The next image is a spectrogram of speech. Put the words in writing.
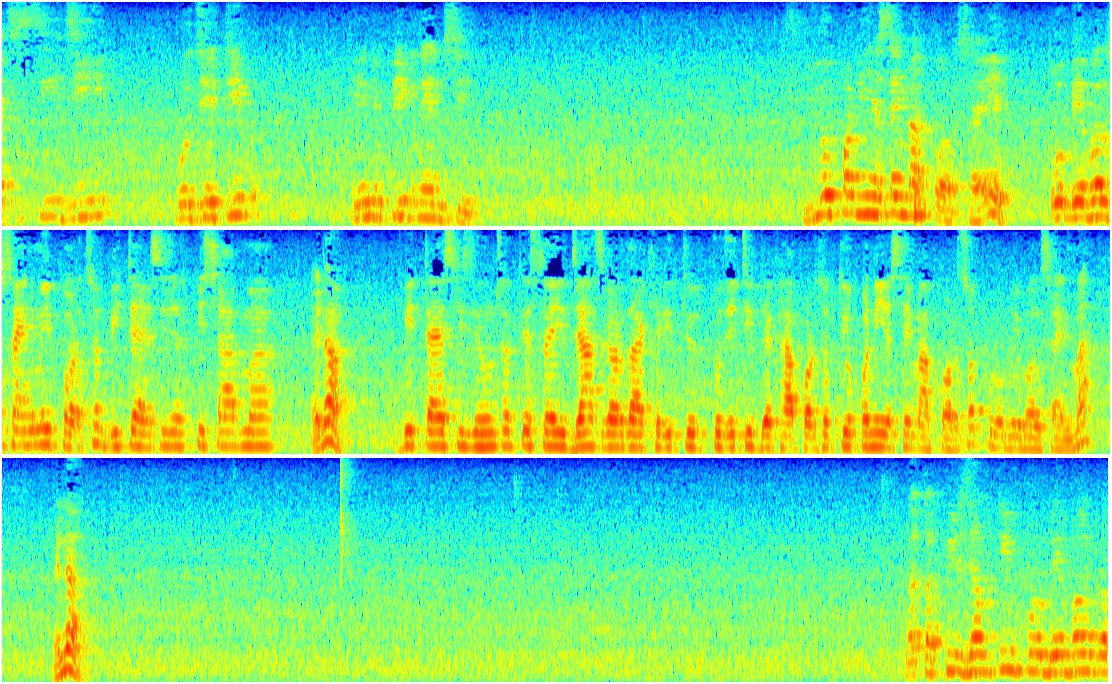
एचसिजी पोजिटिभ इन प्रेग्नेन्सी यो पनि यसैमा पर्छ है। प्रोबेबल साइनमै पर्छ बिटा एसिज पिसाबमा होइन? बिटा एसिज हुन्छ त्यसलाई जाँच गर्दाखेरि त्यो पोजिटिभ देखा पर्छ त्यो पनि यसैमा पर्छ प्रोबेबल साइनमा होइन? र त प्रिजम्टिभ प्रोबेबल र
